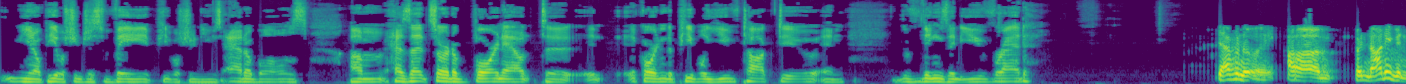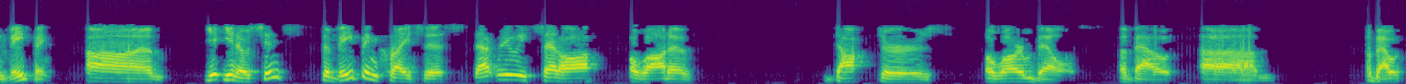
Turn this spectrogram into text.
you know, people should just vape, people should use edibles. Um, has that sort of borne out to, according to people you've talked to and the things that you've read? Definitely. Um, but not even vaping. Um, you, you know, since the vaping crisis, that really set off a lot of doctors' alarm bells about, um, about,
